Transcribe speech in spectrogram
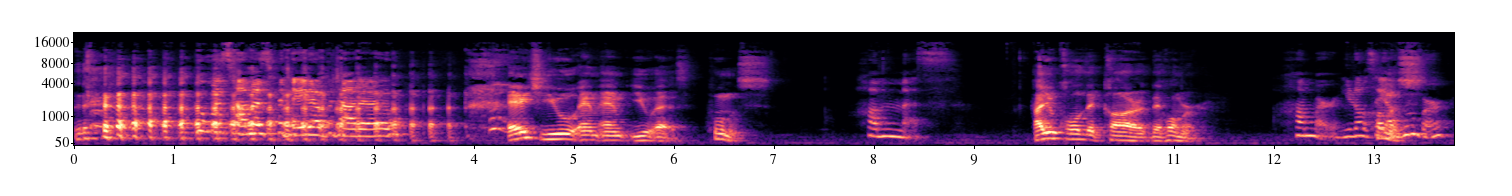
hummus, hummus, potato, potato, H U M M U S. Hummus. Hummus, How you call the car the Hummer? hummer. You don't say Hummus. a hummer.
